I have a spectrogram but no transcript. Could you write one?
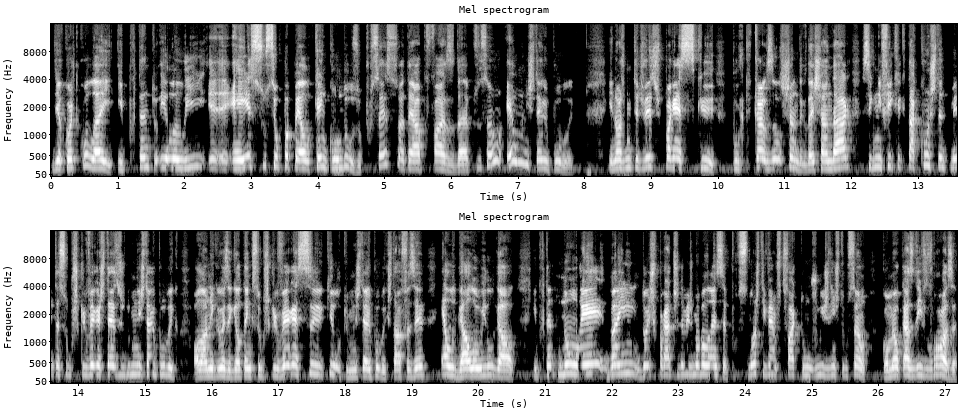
de acordo com a lei. E, portanto, ele ali é, é esse o seu papel. Quem conduz o processo até à fase da acusação é o Ministério Público. E nós, muitas vezes, parece que porque Carlos Alexandre deixa andar, significa que está constantemente a subscrever as teses do Ministério Público ou a única coisa que ele tem que subscrever é se aquilo que o Ministério Público está a fazer é legal ou ilegal. E, portanto, não é bem dois pratos da mesma balança, porque se nós tivermos, de facto, um juiz de instrução, como é o caso de Ivo Rosa,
